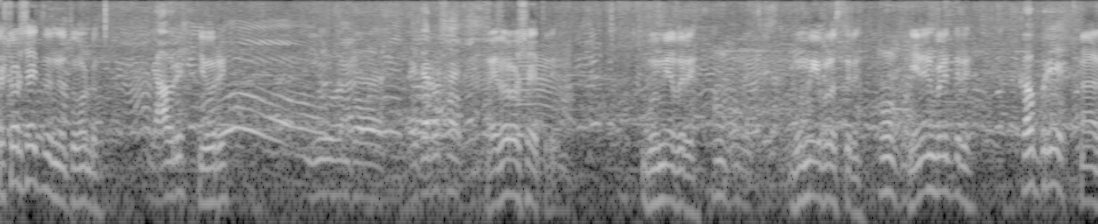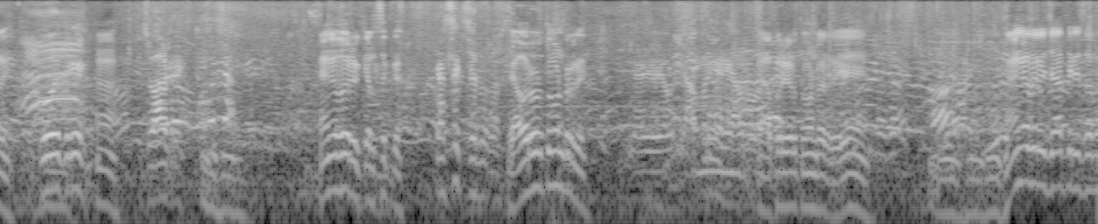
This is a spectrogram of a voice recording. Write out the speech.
ಎಷ್ಟು ವರ್ಷ ಆಯ್ತು ನೀವು ತೊಗೊಂಡು? ಯಾವ ರೀ? ಇವ್ರಿ ಒಂದು ಐದಾರು ವರ್ಷ ಆಯ್ತು. ಐದಾರು ವರ್ಷ ಆಯ್ತು ರೀ. ಭೂಮಿ ಅದ ರೀ? ಭೂಮಿಗೆ ಬಳಸ್ತೀರಿ? ಏನೇನು ಬೆಳಿತೀರಿ? ಕಬ್ಬು ರೀ ಹಾಂ ರೀ. ಗೋಧಿ ಹಾಂ. ಜ್ವಾಳ ರೀ ಹೆಂಗದವ ರೀ ಕೆಲ್ಸಕ್ಕೆ? ಕೆಲ್ಸಕ್ಕೆ ಚಲೋ ಯಾವ್ರವ್ರು ತೊಗೊಂಡ್ರಿ ವ್ಯಾಪಾರಿಗಳು ತೊಗೊಂಡ್ರಿ ಹೆಂಗದ ರೀ ಜಾತಿ ರೀ ಸಲ?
